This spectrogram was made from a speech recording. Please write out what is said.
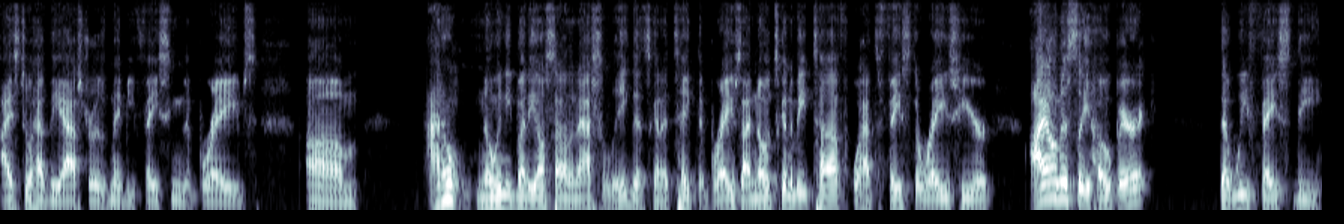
I still have the Astros maybe facing the Braves. Um, I don't know anybody else out of the National League that's going to take the Braves. I know it's going to be tough. We'll have to face the Rays here. I honestly hope, Eric, that we face the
